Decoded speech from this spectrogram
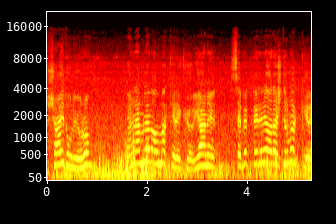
şahit oluyorum. Önlemler almak gerekiyor. Yani sebeplerini araştırmak gerekiyor.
